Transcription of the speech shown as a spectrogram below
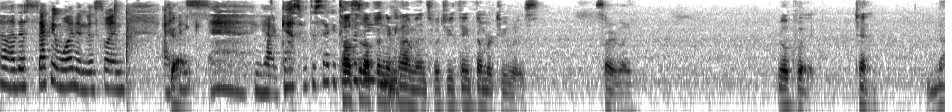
uh, the second one and this one i Guess. think yeah guess what the second Toss it up in the comments what you think number two is. Sorry, buddy. Real quick. Ten, nine,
